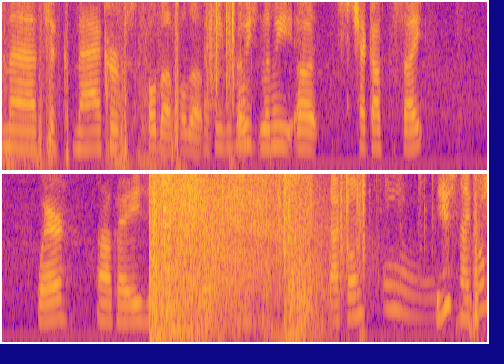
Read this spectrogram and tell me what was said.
Mad thick, mad curves. Hold up, hold up. Let me, let me uh check out the site. Where? Okay, easy. Back one. Did you snipe him?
